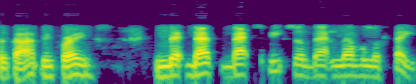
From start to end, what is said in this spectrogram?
To God be praised. That that that speaks of that level of faith.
